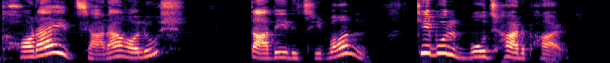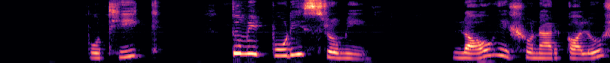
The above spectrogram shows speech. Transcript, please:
ধরায় যারা অলস, তাদের জীবন কেবল বোঝার ভার। পথিক, তুমি পরিশ্রমী, লও এ সোনার কলস।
